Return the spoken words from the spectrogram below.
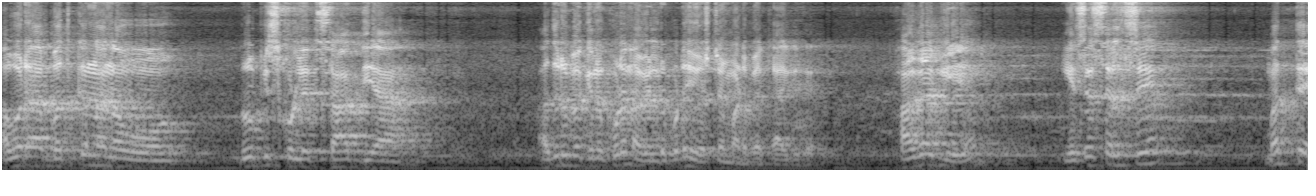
ಅವರ ಬದುಕನ್ನು ನಾವು ರೂಪಿಸ್ಕೊಳ್ಳಿಕ್ಕೆ ಸಾಧ್ಯ ಅದ್ರ ಬಗ್ಗೆನೂ ಕೂಡ ನಾವೆಲ್ಲರೂ ಕೂಡ ಯೋಚನೆ ಮಾಡಬೇಕಾಗಿದೆ. ಹಾಗಾಗಿ ಎಸ್ ಎಸ್ ಎಲ್ ಸಿ ಮತ್ತೆ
